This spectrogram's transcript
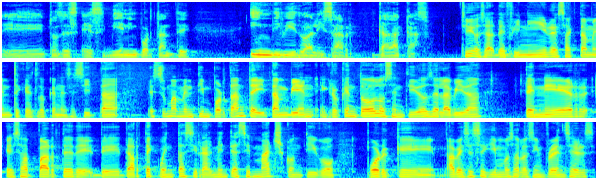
Eh, entonces es bien importante individualizar cada caso. Sí, o sea, definir exactamente qué es lo que necesita es sumamente importante y también creo que en todos los sentidos de la vida tener esa parte de, de, darte cuenta si realmente hace match contigo, porque a veces seguimos a los influencers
